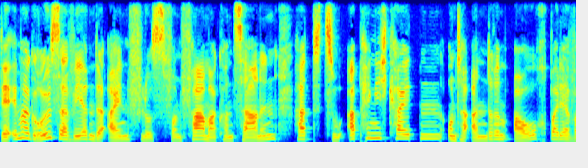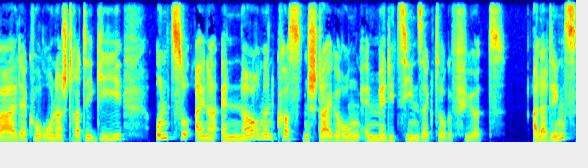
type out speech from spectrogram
Der immer größer werdende Einfluss von Pharmakonzernen hat zu Abhängigkeiten unter anderem auch bei der Wahl der Corona-Strategie und zu einer enormen Kostensteigerung im Medizinsektor geführt. Allerdings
